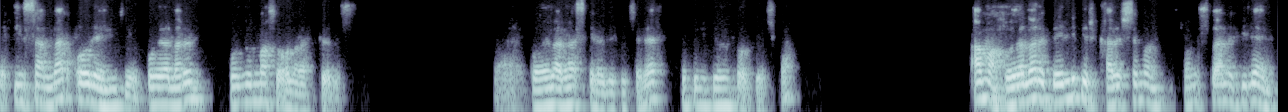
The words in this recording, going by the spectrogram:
ve insanlar o rengi boyaların bozulması olarak görür. Yani boyalar rastgele dökülseler kötü bir görüntü ortaya çıkar. Ama boyaları belli bir karışımın sonuçlarını bilen,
